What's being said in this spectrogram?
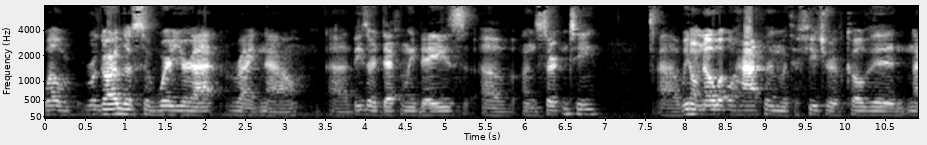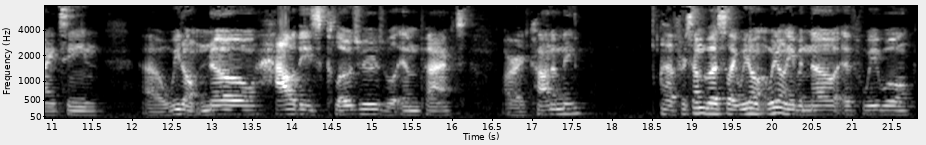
Well, regardless of where you're at right now, uh, these are definitely days of uncertainty. Uh, we don't know what will happen with the future of COVID 19. Uh, we don't know how these closures will impact our economy. Uh, for some of us, like we don't, we don't even know if we will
